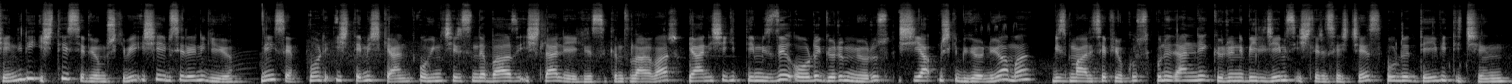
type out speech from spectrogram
Kendini işte hissediyormuş gibi iş elbiselerini giyiyor. Neyse bu arada iş demişken oyun içerisinde bazı işlerle ilgili sıkıntılar var. Yani işe gittiğimizde orada görünmüyoruz. İşi yapmış gibi görünüyor ama biz maalesef yokuz. Bu nedenle görünebileceğimiz işleri seçeceğiz. Burada David için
